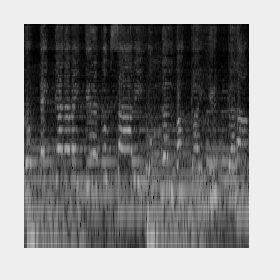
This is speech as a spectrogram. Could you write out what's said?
கொட்டை கதவை திறக்கும் சாவி உங்கள் வாக்காய் இருக்கலாம்.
